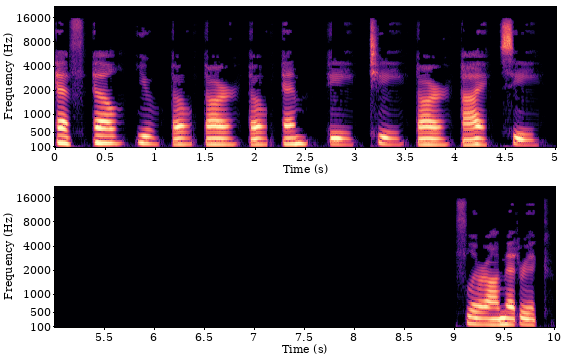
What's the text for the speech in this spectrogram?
F L U O R O M E T R I C Fluorometric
